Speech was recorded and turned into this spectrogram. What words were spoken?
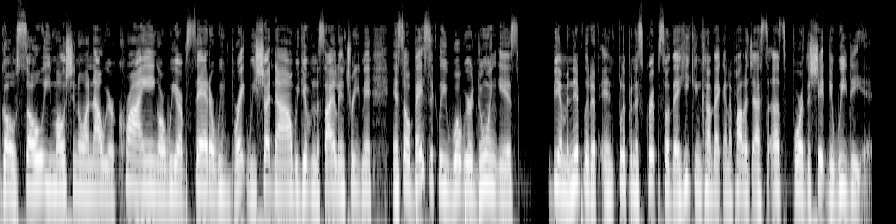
go so emotional, and now we're crying or we are upset or we break, we shut down, we give him the silent treatment, and so basically what we're doing is being manipulative and flipping the script so that he can come back and apologize to us for the shit that we did.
